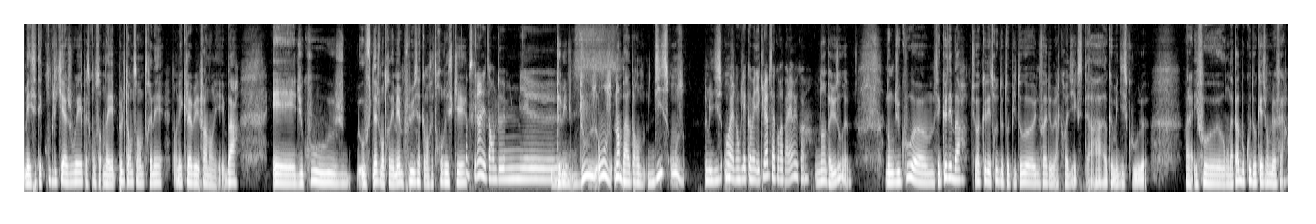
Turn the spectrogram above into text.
mais c'était compliqué à jouer parce qu'on avait peu le temps de s'entraîner dans les clubs, et, enfin, dans les bars. Et du coup, je- au final, je m'entraînais même plus, ça commençait trop risqué. Parce que là, on était en 2000... 2012, 11, non, pardon, 10, 11, 2010, 11. Ouais, donc les comédie clubs, ça courait pas les rues, quoi. Non, pas du tout même. Donc du coup, euh, c'est que des bars, tu vois, que des trucs de Topito euh, une fois le mercredi, etc. Comedy School. Voilà, il faut, euh, on n'a pas beaucoup d'occasions de le faire.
